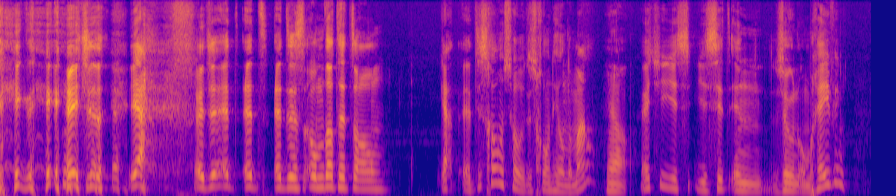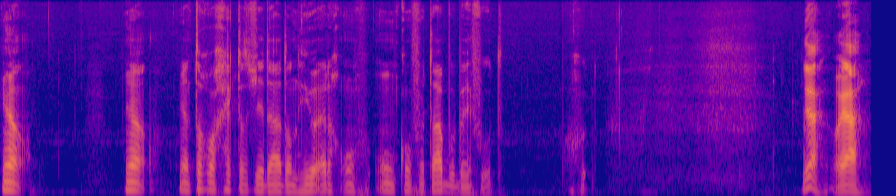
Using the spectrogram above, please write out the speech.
ik, weet je, ja, weet je, het, het, het is omdat het al... Ja, het is gewoon zo. Het is gewoon heel normaal. Ja. Weet je, je, je zit in zo'n omgeving. Ja. Ja. Ja, toch wel gek dat je daar dan heel erg on- oncomfortabel bij voelt. Maar goed. Ja, oh ja.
